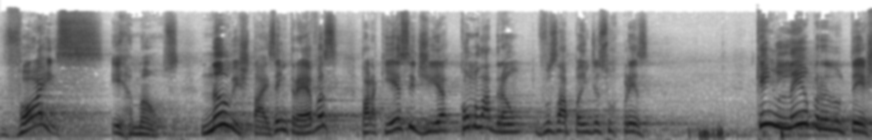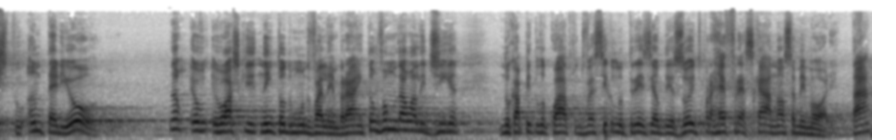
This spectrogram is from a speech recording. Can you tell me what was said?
vós, irmãos, não estáis em trevas, para que esse dia, como ladrão, vos apanhe de surpresa. Quem lembra do texto anterior, não, eu, eu acho que nem todo mundo vai lembrar, então vamos dar uma lidinha no capítulo 4, do versículo 13 ao 18, para refrescar a nossa memória, tá?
